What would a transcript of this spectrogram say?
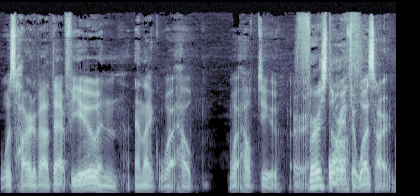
was hard about that for you and and like what helped what helped you or First or off- if it was hard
